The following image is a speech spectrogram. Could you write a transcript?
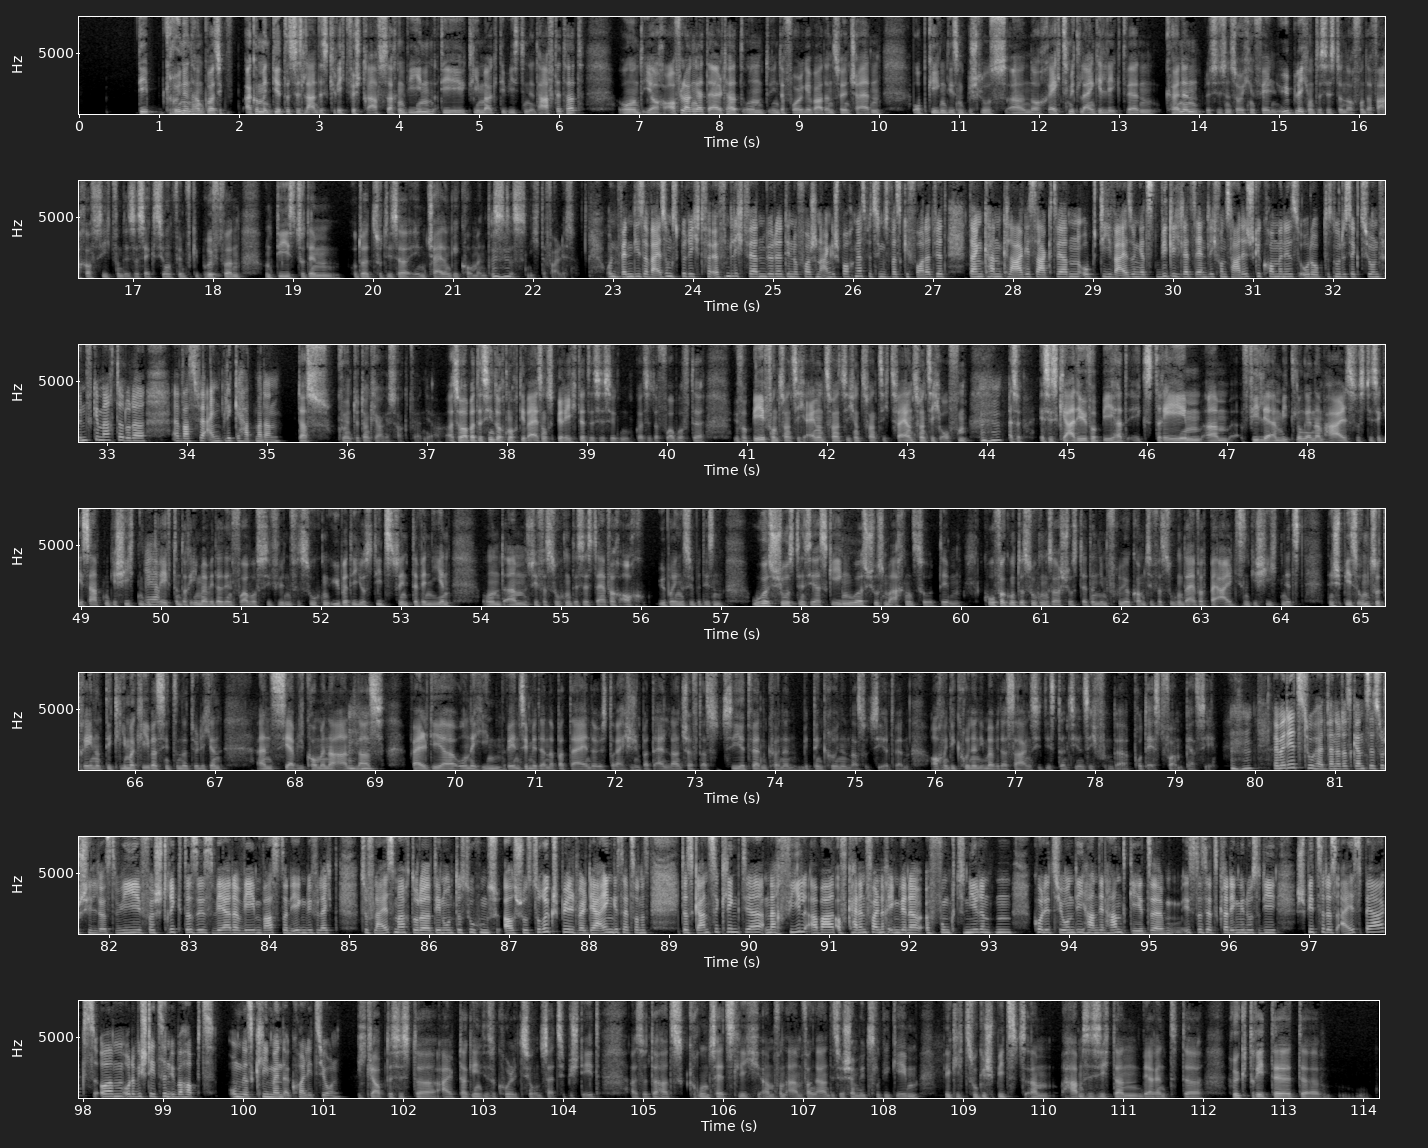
Die Grünen haben quasi argumentiert, dass das Landesgericht für Strafsachen Wien die Klimaaktivistin enthaftet hat und ihr auch Auflagen erteilt hat. Und in der Folge war dann zu entscheiden, ob gegen diesen Beschluss äh, noch Rechtsmittel eingelegt werden können. Das ist in solchen Fällen üblich und das ist dann auch von der Fachaufsicht von dieser Sektion 5 geprüft worden. Und die ist zu dem oder zu dieser Entscheidung gekommen, dass mhm. das nicht der Fall ist. Und wenn dieser Weisungsbericht veröffentlicht werden würde, den du vorher schon angesprochen hast, beziehungsweise gefordert wird, dann kann klar gesagt werden, ob die Weisung jetzt wirklich letztendlich von Sadisch gekommen ist oder ob das nur die Sektion 5 gemacht hat oder äh, was für Einblicke hat man dann? Das könnte dann klar gesagt werden, ja. Also, aber das sind auch noch die Weisungsberichte, das ist eben quasi der Vorwurf der ÖVP von 2021 und 2022 offen. Mhm. Also, es ist klar, die ÖVP hat extrem ähm, viele Ermittlungen am Hals, was diese gesamten Geschichten ja. betrifft und auch immer wieder den Vorwurf, sie würden versuchen, über die Justiz zu intervenieren und ähm, sie versuchen das jetzt einfach auch übrigens über diesen Urausschuss, den sie als Gegenurausschuss machen, zu dem KOFAG-Untersuchungsausschuss, der dann im Frühjahr kommt. Sie versuchen da einfach bei all diesen Geschichten jetzt den Spieß umzudrehen drehen. Und die Klimakleber sind dann natürlich ein, ein sehr willkommener Anlass, mhm weil die ja ohnehin, wenn sie mit einer Partei in der österreichischen Parteienlandschaft assoziiert werden können, mit den Grünen assoziiert werden. Auch wenn die Grünen immer wieder sagen, sie distanzieren sich von der Protestform per se. Mhm. Wenn man dir jetzt zuhört, wenn du das Ganze so schilderst, wie verstrickt das ist, wer da wem was dann irgendwie vielleicht zu Fleiß macht oder den Untersuchungsausschuss zurückspielt, weil der eingesetzt worden ist. Das Ganze klingt ja nach viel, aber auf keinen Fall nach irgendwie einer funktionierenden Koalition, die Hand in Hand geht. Ähm, ist das jetzt gerade irgendwie nur so die Spitze des Eisbergs ähm, oder wie steht es denn überhaupt überhaupt um das Klima in der Koalition? Ich glaube, das ist der Alltag in dieser Koalition, seit sie besteht. Also da hat es grundsätzlich ähm, von Anfang an diese Scharmützel gegeben. Wirklich zugespitzt ähm, haben sie sich dann während der Rücktritte der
